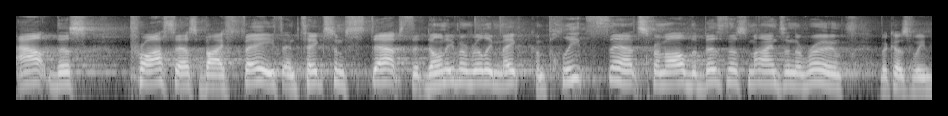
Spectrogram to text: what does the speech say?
out this process by faith and take some steps that don't even really make complete sense from all the business minds in the room because we,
